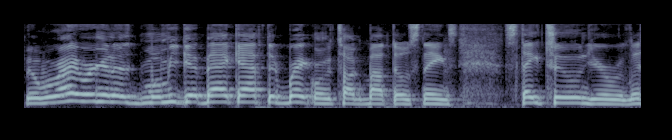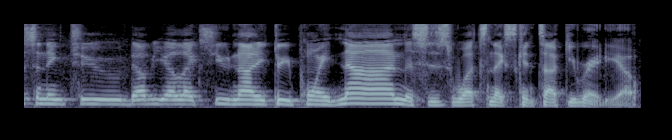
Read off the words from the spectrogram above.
But right, we're gonna when we get back after the break, we're gonna talk about those things. Stay tuned. You're listening to WLXU 93.9. This is What's Next Kentucky Radio.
